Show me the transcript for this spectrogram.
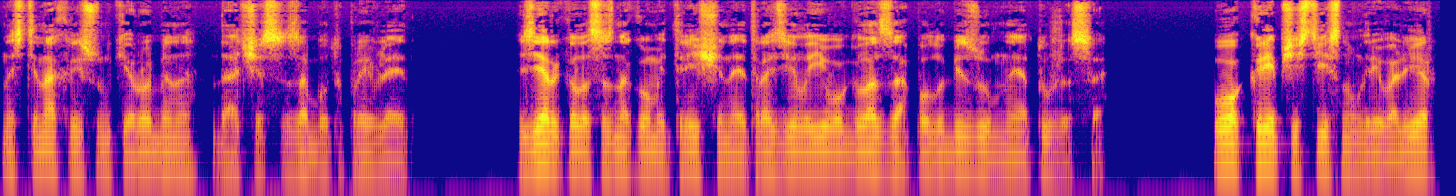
На стенах рисунки Робина, Дачес заботу проявляет. Зеркало со знакомой трещиной отразило его глаза, полубезумные от ужаса. Ок крепче стиснул револьвер,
